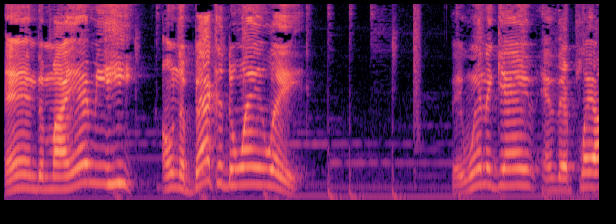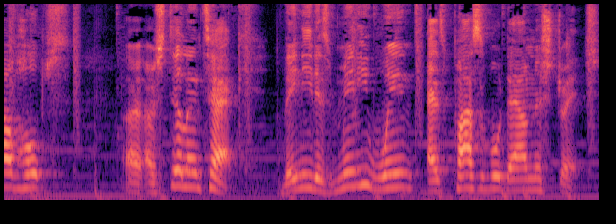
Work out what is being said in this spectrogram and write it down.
And the Miami Heat on the back of Dwyane Wade. They win a game, and their playoff hopes are, are still intact. They need as many wins as possible down the stretch.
